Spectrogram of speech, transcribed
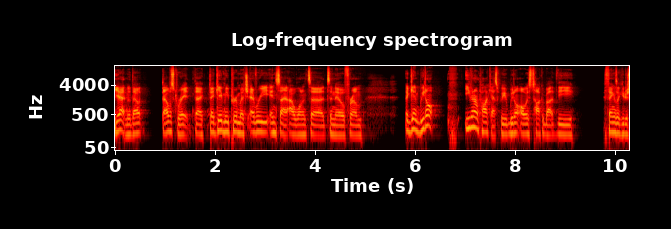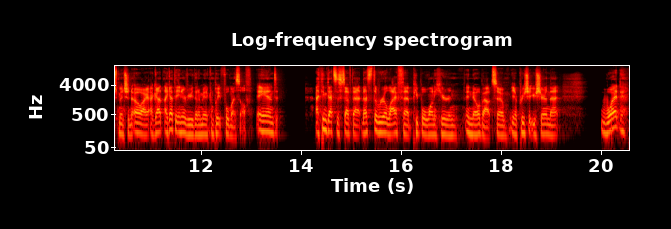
Yeah, no, that that was great. That that gave me pretty much every insight I wanted to to know from. Again, we don't even on podcasts we we don't always talk about the things like you just mentioned. Oh, I, I got I got the interview that I made a complete fool myself, and I think that's the stuff that that's the real life that people want to hear and, and know about. So yeah, appreciate you sharing that. What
